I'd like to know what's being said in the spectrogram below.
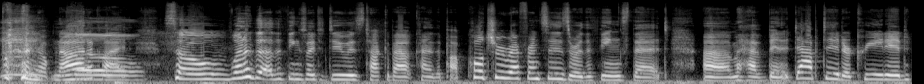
nope, not a No. Clyde. So one of the other things I like to do is talk about kind of the pop culture references or the things that um, have been adapted or created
